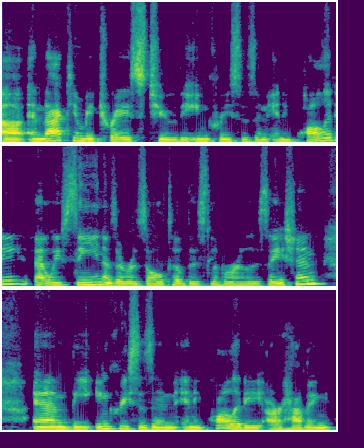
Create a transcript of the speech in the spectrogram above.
Uh, and that can be traced to the increases in inequality that we've seen as a result of this liberalization. And the increases in inequality are having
